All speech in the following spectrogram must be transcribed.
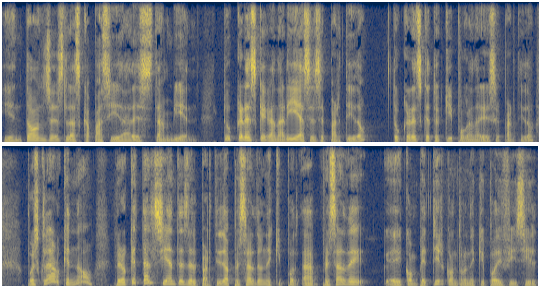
y entonces las capacidades también. ¿Tú crees que ganarías ese partido? ¿Tú crees que tu equipo ganaría ese partido? Pues claro que no. Pero ¿qué tal si antes del partido, a pesar de un equipo, a pesar de eh, competir contra un equipo difícil,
